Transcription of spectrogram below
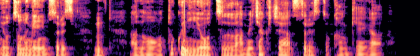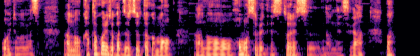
腰痛の原因、ストレス。うん。あの、特に腰痛はめちゃくちゃストレスと関係が多いと思います。あの、肩こりとか頭痛とかも、あの、ほぼすべてストレスなんですが、まあ、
